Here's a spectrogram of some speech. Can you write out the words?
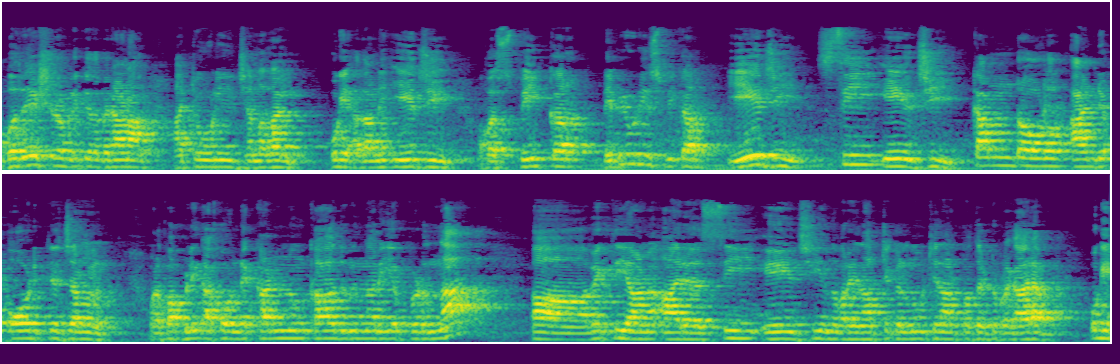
ഉപദേശകനെ വിളിക്കുന്ന പേരാണ് അറ്റോർണി ജനറൽ. ഓക്കെ അതാണ് എ ജി അപ്പൊ speaker deputy speaker A G C A G controller and auditor general നമ്മുടെ പബ്ലിക് അക്കൗണ്ടിന്റെ കണ്ണും കാതും എന്നറിയപ്പെടുന്ന വ്യക്തിയാണ് ആര്? സി എ ജി എന്ന് പറയുന്ന ആർട്ടിക്കിൾ നൂറ്റി നാൽപ്പത്തി എട്ട് പ്രകാരം ഓക്കെ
